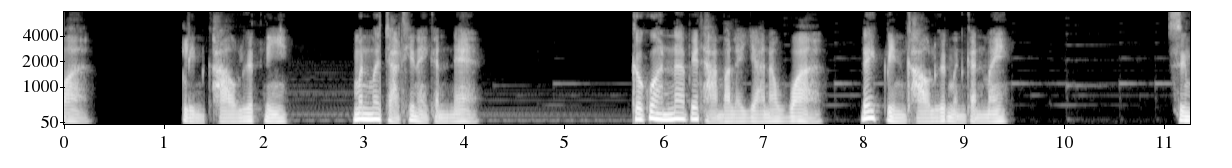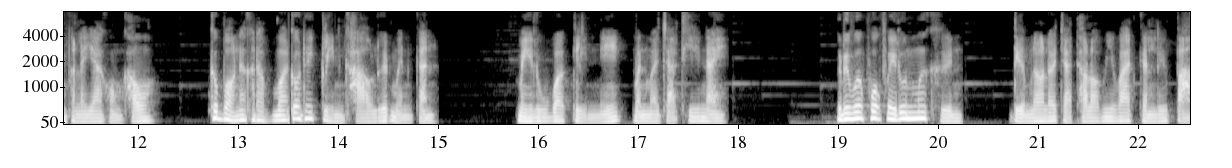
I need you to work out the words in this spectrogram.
ว่า กลิ่นคาวเลือดนี้ มันมาจากที่ไหนกันแน่ เขาก็หันหน้าไปถามภรรยานะว่า ได้กลิ่นคาวเลือดเหมือนกันไหม ซึ่งภรรยาของเขา ก็บอกนะครับว่าก็ได้กลิ่นคาวเลือดเหมือนกัน ไม่รู้ว่ากลิ่นนี้มันมาจากที่ไหน หรือว่าพวกวัยรุ่นเมื่อคืน ดื่มเหล้าแล้วจัดทะเลาะวิวาทกันหรือเปล่า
